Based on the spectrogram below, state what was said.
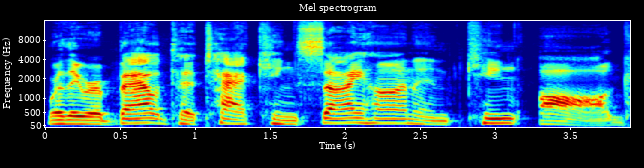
where they were about to attack King Sihon and King Og.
